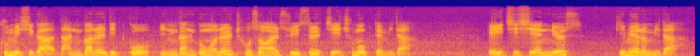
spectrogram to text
구미시가 난관을 딛고 민간공원을 조성할 수 있을지 주목됩니다. HCN 뉴스 김현우입니다.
